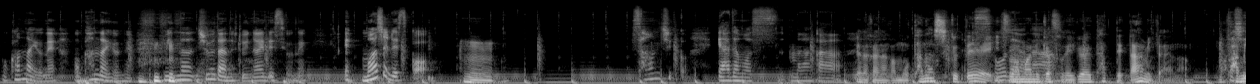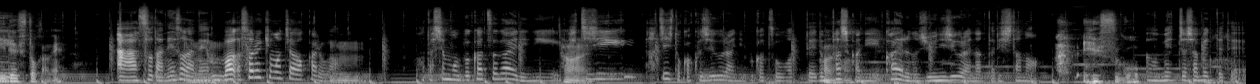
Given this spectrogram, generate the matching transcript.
わかんないよね。わかんないよね。みんな10代の人いないですよね。え、マジですか？うん。?3 時間。いや、でも、すまあなんか、いや、だからなんかもう楽しくて、いつの間にかそれぐらい経ってたみたいな。まあフ私ァミレスとかね。ああ、そうだね、そうだね。うんわそれ気持ちはわかるわ。うん。私も部活帰りに、はい8時、8時とか9時ぐらいに部活終わって、でも確かに帰るの12時ぐらいになったりしたな。え、すごっ。あめっちゃ喋ってて。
